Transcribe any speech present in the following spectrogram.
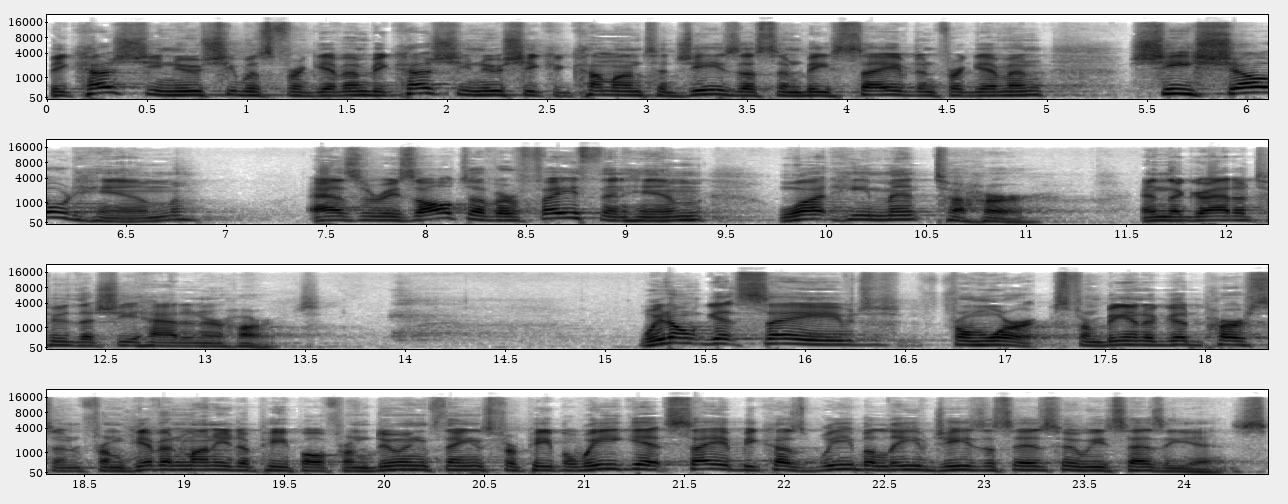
because she knew she was forgiven, because she knew she could come unto Jesus and be saved and forgiven, she showed him, as a result of her faith in him, what he meant to her and the gratitude that she had in her heart. We don't get saved from works, from being a good person, from giving money to people, from doing things for people. We get saved because we believe Jesus is who he says he is.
